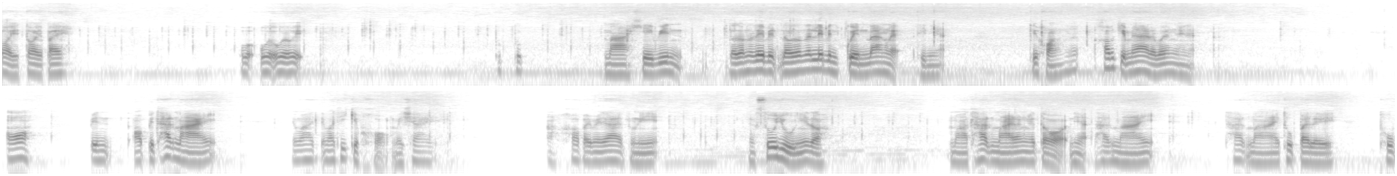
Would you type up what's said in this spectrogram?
ต่อยต่อยไป โอ้ยโอ้ยโอ้ยปุ๊บปุ๊บมาเควิน เราต้องเล่นเป็น เราต้องเล่นเป็นเกวนบ้างแหละทีเนี้ยเก็บของเข้าไปเก็บไม่ได้หรือว่ายังไงเนี่ย อ๋อ เป็น อ๋อ เป็นธาตุไม้ไม่ว่าไม่ว่าที่เก็บของไม่ใช่อะเข้าไปไม่ได้ตรงนี้ ยังสู้อยู่นี้เหรอ มาธาตุไม้แล้วไงต่อเนี่ยธาตุไม้ธาตุไม้ทุบไปเลย ทุบ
